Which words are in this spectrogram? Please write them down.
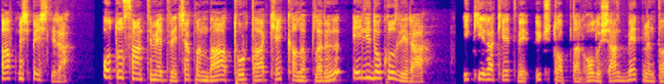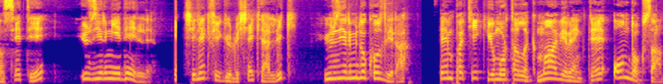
65 lira. 30 santimetre çapında turta kek kalıpları 59 lira. 2 raket ve 3 toptan oluşan badminton seti 127.50. Çilek figürlü şekerlik 129 lira. Sempatik yumurtalık mavi renkte 10.90.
